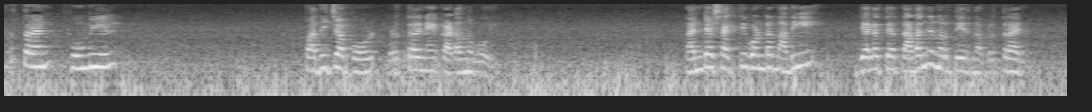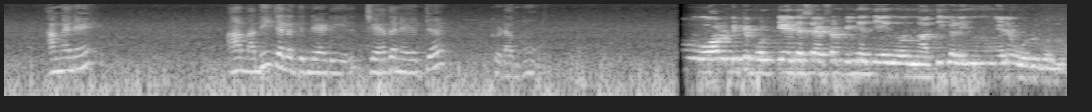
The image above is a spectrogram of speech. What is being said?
വൃത്രൻ ഭൂമിയിൽ പതിച്ചപ്പോൾ വൃത്രനെ കടന്നുപോയി. തന്റെ ശക്തി കൊണ്ട് നദീ ജലത്തെ തടഞ്ഞു നിർത്തിയിരുന്ന വൃത്രൻ അങ്ങനെ ആ നദീജലത്തിന്റെ അടിയിൽ ചേതനയേറ്റ് കിടന്നു. ഓർബിറ്റ് പൊട്ടിയതിന്റെ ശേഷം പിന്നെ എന്ത് ചെയ്യുന്നു? നദികൾ ഇങ്ങനെ ഒഴുകുന്നു.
